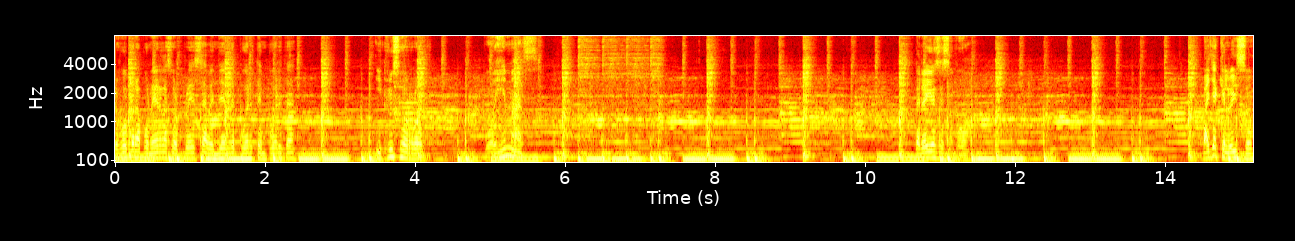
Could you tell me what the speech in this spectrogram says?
Pero fue para poner la sorpresa, vender de puerta en puerta. Incluso horror. Poemas. Pero ella se zafó. Vaya que lo hizo.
